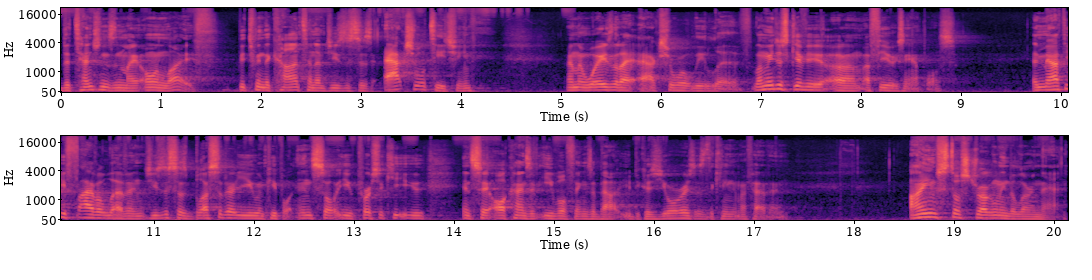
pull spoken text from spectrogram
the tensions in my own life between the content of Jesus' actual teaching and the ways that I actually live. Let me just give you um, a few examples. In Matthew 5:11, Jesus says, "Blessed are you when people insult you, persecute you, and say all kinds of evil things about you, because yours is the kingdom of heaven." I am still struggling to learn that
